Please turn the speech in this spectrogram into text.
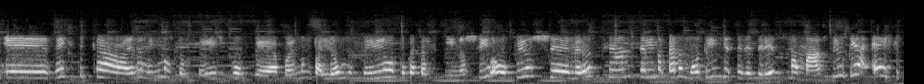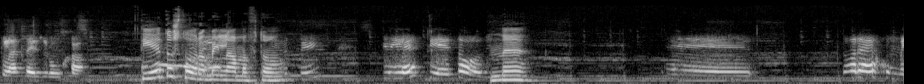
και δέχτηκα ένα μήνυμα στο facebook ε, από έναν παλιό μου φίλο από κατασκήνωση, ο οποίος ε, με ρώτησε αν θέλει να κάνω modeling για την εταιρεία της μαμάς του, η οποία έχει πλασές ρούχα. Τι έτος τώρα μιλάμε αυτό; Τι λε, τι έτος. Ναι. Ε, τώρα έχουμε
